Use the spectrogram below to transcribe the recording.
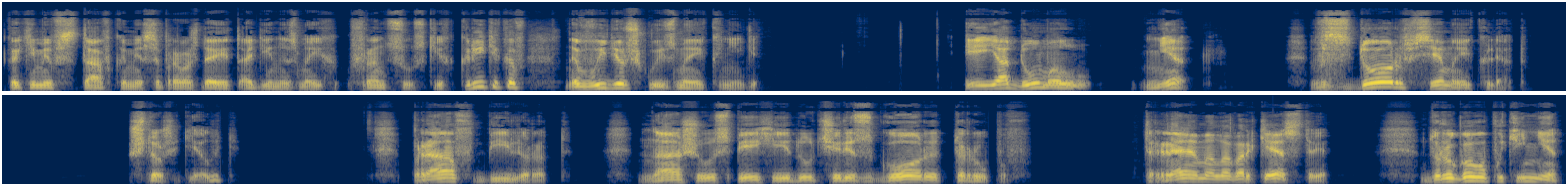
какими вставками сопровождает один из моих французских критиков выдержку из моей книги. И я думал, нет, вздор все мои клятвы. Что же делать? Прав Биллерот. Наши успехи идут через горы трупов. Тремоло в оркестре. Другого пути нет.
